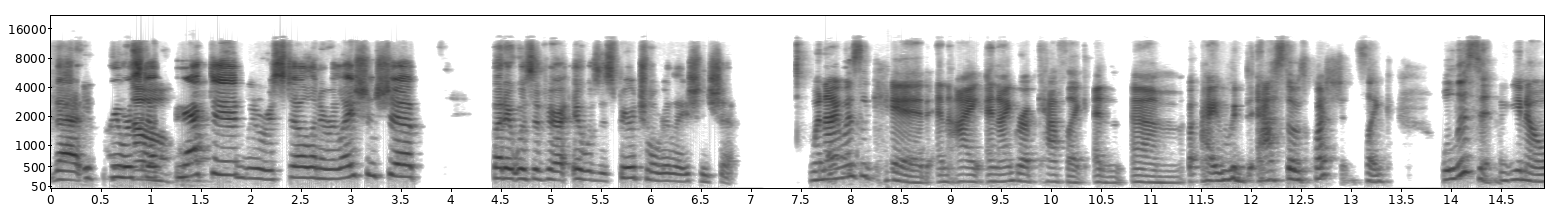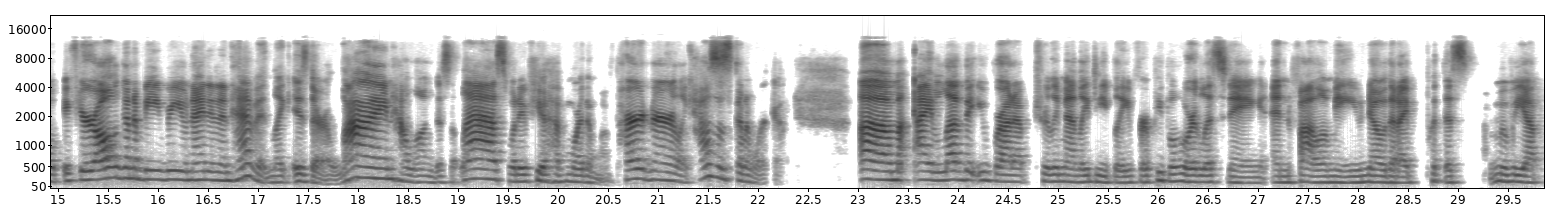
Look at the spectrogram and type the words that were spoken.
That we were still oh. connected, we were still in a relationship, but it was a very, it was a spiritual relationship when I was a kid and I and I grew up Catholic and um I would ask those questions like well listen you know if you're all going to be reunited in heaven like is there a line? How long does it last? What if you have more than one partner? Like how's this going to work out? Um I love that you brought up truly madly deeply for people who are listening and follow me. You know that I put this movie up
